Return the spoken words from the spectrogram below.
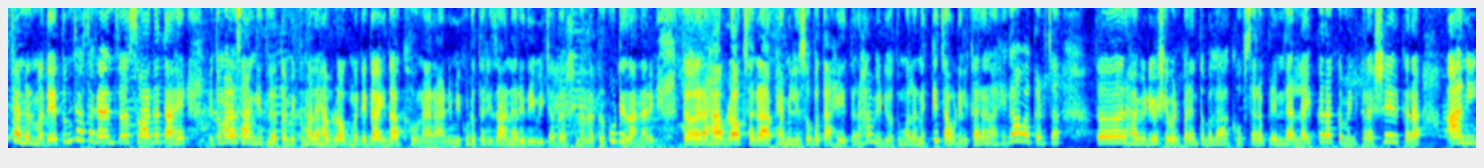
माझ्या चॅनलमध्ये तुमच्या सगळ्यांचं स्वागत आहे. मी तुम्हाला सांगितलं होतं मी तुम्हाला ह्या व्लॉगमध्ये गाई दाखवणार आणि मी कुठंतरी जाणार आहे देवीच्या दर्शनाला तर कुठे जाणार आहे? तर हा व्लॉग सगळा फॅमिलीसोबत आहे तर हा व्हिडिओ तुम्हाला नक्कीच आवडेल कारण आहे गावाकडचा. तर हा व्हिडिओ शेवटपर्यंत बघा खूप सारं प्रेम द्या लाईक करा कमेंट करा शेअर करा आणि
